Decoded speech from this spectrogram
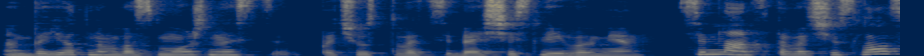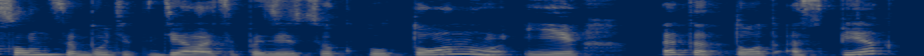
дает нам возможность почувствовать себя счастливыми. 17 числа Солнце будет делать оппозицию к Плутону, и это тот аспект,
